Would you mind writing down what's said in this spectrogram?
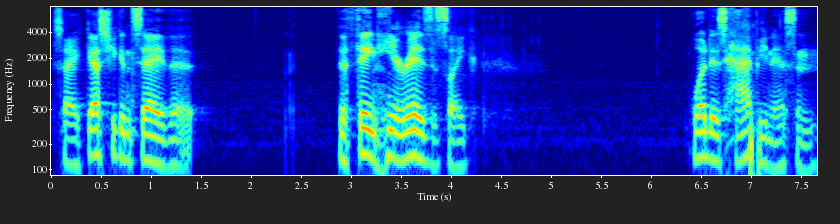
So I guess you can say that the thing here is it's like what is happiness and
